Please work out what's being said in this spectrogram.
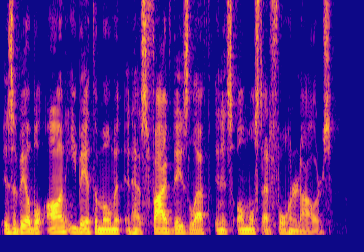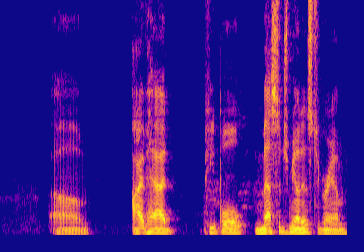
is available on eBay at the moment and has five days left, and it's almost at four hundred dollars. Um, I've had people message me on Instagram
